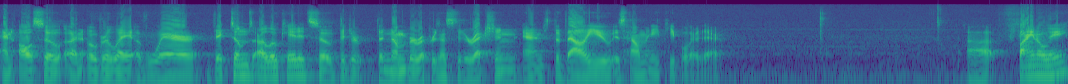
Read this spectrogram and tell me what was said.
and also an overlay of where victims are located. So the, the number represents the direction, and the value is how many people are there. Uh, finally,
